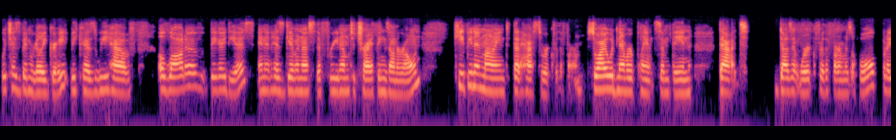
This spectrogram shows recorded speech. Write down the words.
which has been really great because we have a lot of big ideas and it has given us the freedom to try things on our own keeping in mind that has to work for the farm. So I would never plant something that doesn't work for the farm as a whole, but I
